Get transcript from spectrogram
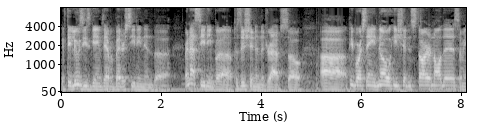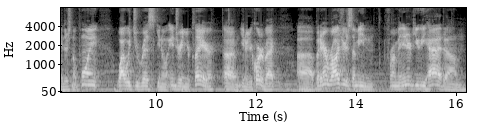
if they lose these games, they have a better seating in the or not seating, but uh, position in the draft. So uh, people are saying no, he shouldn't start and all this. I mean, there's no point. Why would you risk, you know, injuring your player, um, you know, your quarterback? Uh, but Aaron Rodgers, I mean, from an interview he had, um,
